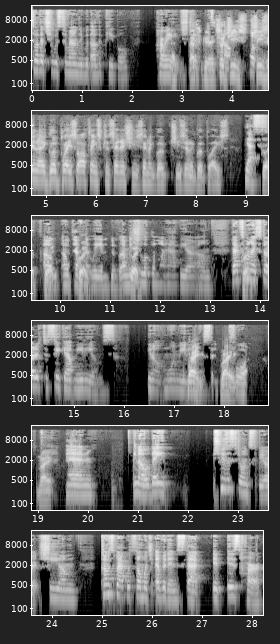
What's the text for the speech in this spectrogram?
saw that she was surrounded with other people her age. That's, that's good. So she's she's in a good place. All things considered, she's in a good she's in a good place. Yes. Good. Oh, oh, definitely good. in a good. I mean, good. she looked a lot happier. Um, that's good. when I started to seek out mediums. You know, more mediums right. than right. before. Right. And you know, they. She's a strong spirit. She um comes back with so much evidence that it is her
